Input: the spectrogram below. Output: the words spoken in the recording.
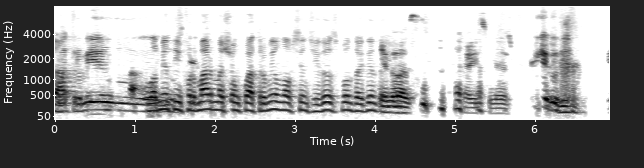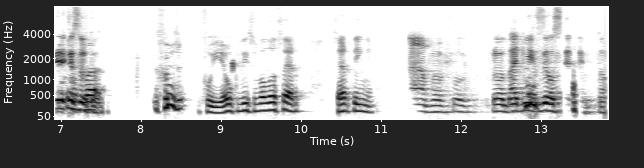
já. 4 mil. Ah, lamento informar, mas são 4.912,81. É isso mesmo. O que é que eu disse? Quem é que acertou? Fui, fui eu que disse o valor certo. Certinho. Ah, fogo. Pronto, que dizer o sétimo. Tá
